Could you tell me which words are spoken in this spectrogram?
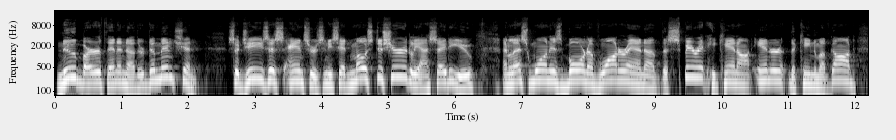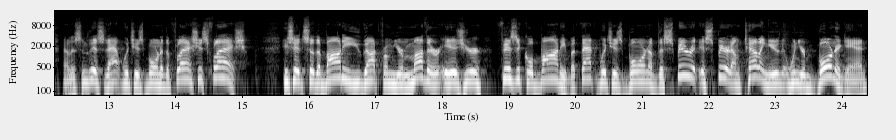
new birth in another dimension. So Jesus answers, and he said, Most assuredly, I say to you, unless one is born of water and of the Spirit, he cannot enter the kingdom of God. Now, listen to this that which is born of the flesh is flesh. He said, So the body you got from your mother is your physical body, but that which is born of the Spirit is spirit. I'm telling you that when you're born again,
